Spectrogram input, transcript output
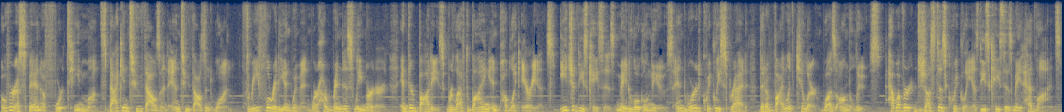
Over a span of 14 months, back in 2000 and 2001, three Floridian women were horrendously murdered, and their bodies were left lying in public areas. Each of these cases made local news, and word quickly spread that a violent killer was on the loose. However, just as quickly as these cases made headlines,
